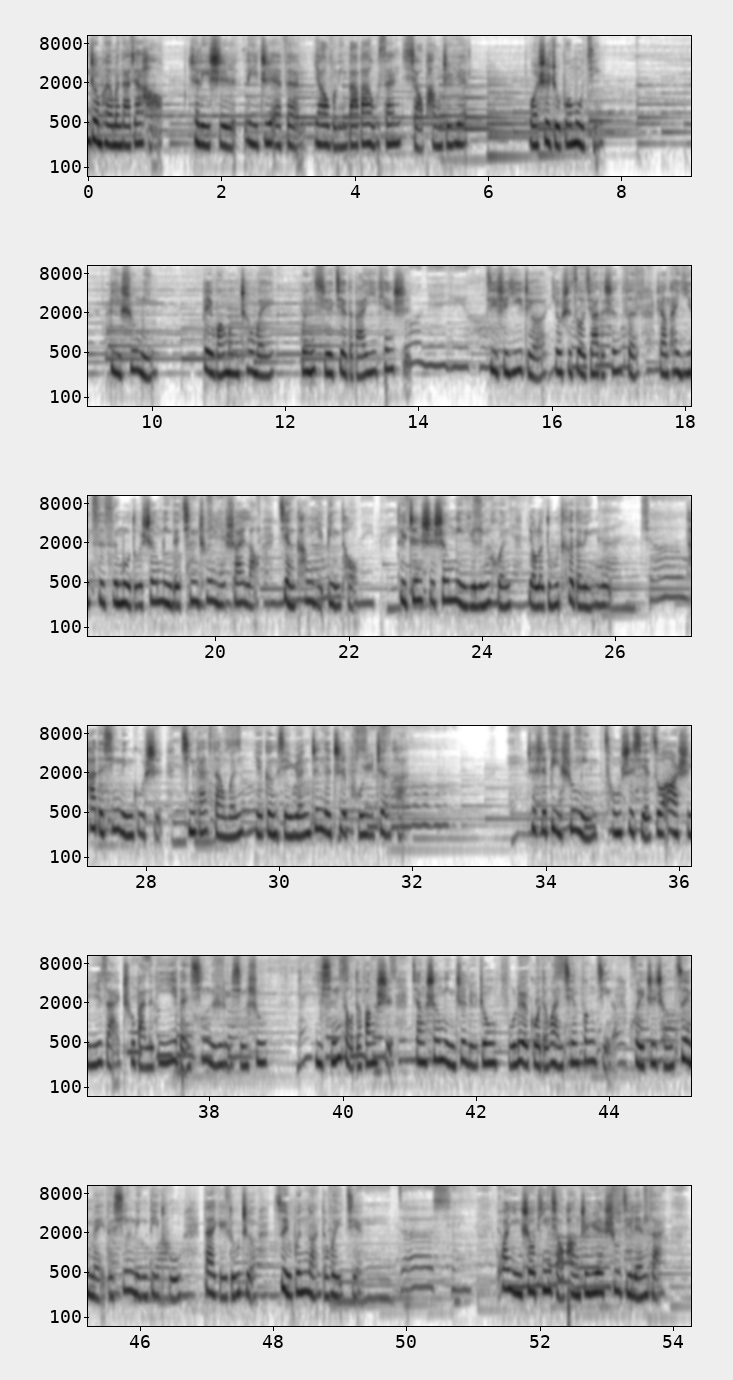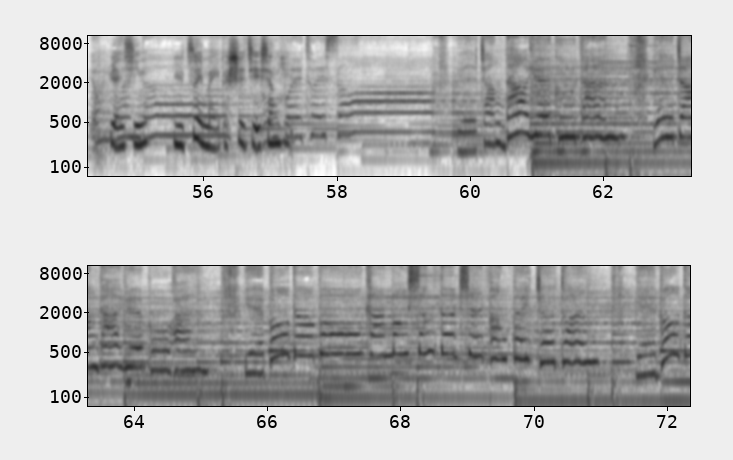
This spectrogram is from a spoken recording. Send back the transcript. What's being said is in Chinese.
听众朋友们，大家好，这里是荔枝 FM 幺五零八八五三小胖之约，我是主播木槿。毕淑敏被王蒙称为文学界的白衣天使，既是医者又是作家的身份，让他一次次目睹生命的青春与衰老、健康与病痛，对真实生命与灵魂有了独特的领悟。他的心灵故事、情感散文也更显原真的质朴与震撼。这是毕淑敏从事写作二十余载出版的第一本心灵旅行书，以行走的方式将生命之旅中拂掠过的万千风景绘制成最美的心灵地图，带给读者最温暖的慰藉。欢迎收听《小胖之约》书籍连载，远行。与最美的世界相遇。越长大越孤单，越长大越不安，也不得不看梦想的翅膀被折断，也不得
